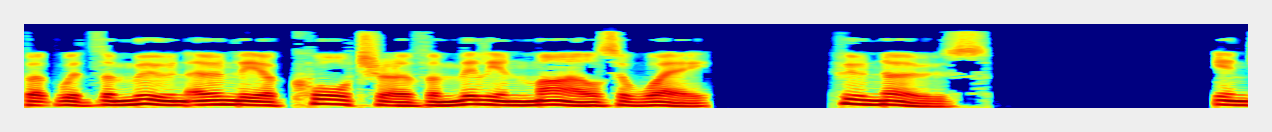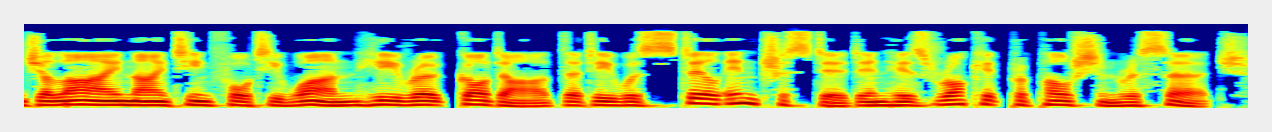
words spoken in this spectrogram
but with the Moon only a quarter of a million miles away—who knows? In July 1941 he wrote Goddard that he was still interested in his rocket propulsion research.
